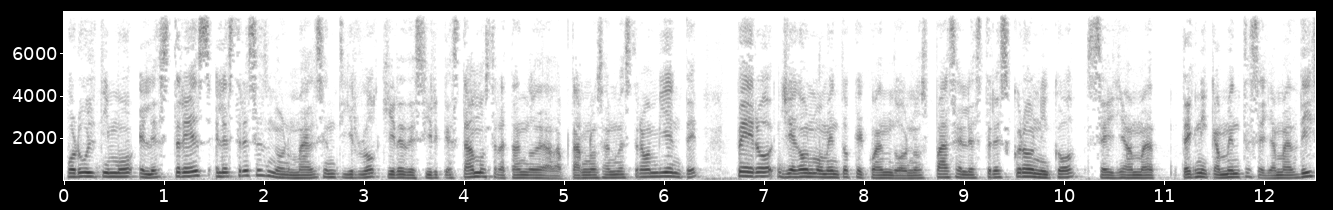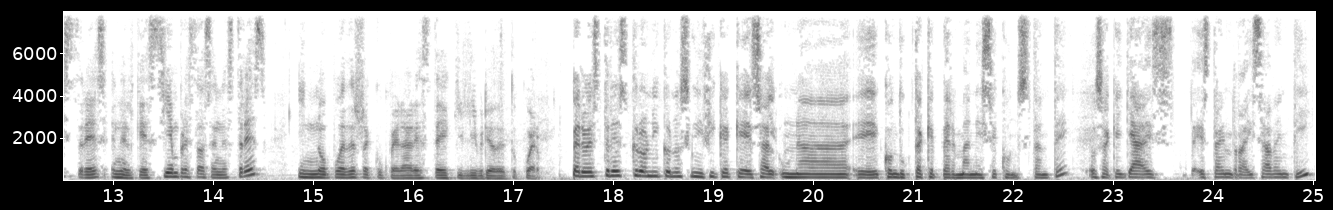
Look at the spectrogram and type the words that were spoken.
por último, el estrés. El estrés es normal sentirlo, quiere decir que estamos tratando de adaptarnos a nuestro ambiente, pero llega un momento que cuando nos pasa el estrés crónico, se llama, técnicamente se llama distrés, en el que siempre estás en estrés y no puedes recuperar este equilibrio de tu cuerpo. Pero estrés crónico no significa que es una eh, conducta que permanece constante, o sea, que ya es, está enraizada en ti.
